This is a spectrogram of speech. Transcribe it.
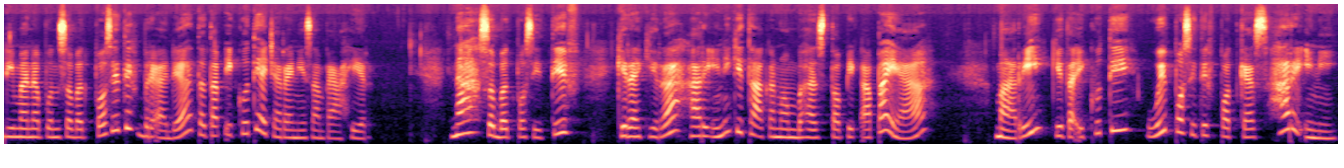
di mana pun Sobat Positif berada, tetap ikuti acara ini sampai akhir. Nah, Sobat Positif, kira-kira hari ini kita akan membahas topik apa ya? Mari kita ikuti We Positive Podcast hari ini.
